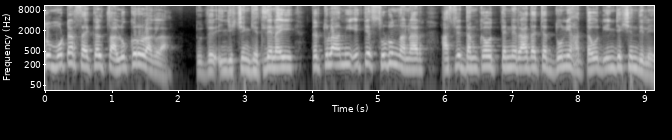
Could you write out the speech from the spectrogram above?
तो मोटारसायकल चालू करू लागला. तू जर इंजेक्शन घेतले नाही तर तुला आम्ही येथे सोडून जाणार. असे धमकावत त्यांनी राधाच्या दोन्ही हातावर इंजेक्शन दिले.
